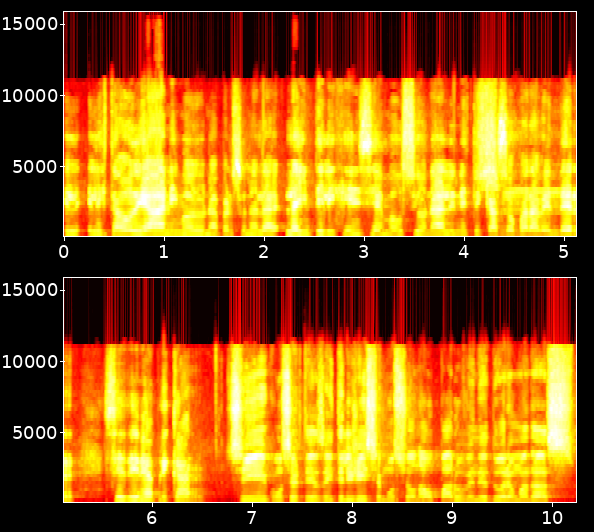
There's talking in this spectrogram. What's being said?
el, el estado de ánimo de una persona, la, la inteligencia emocional, en este caso Sí. para vender, ¿se debe aplicar? Sim, com certeza. A inteligência emocional para o vendedor é uma das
